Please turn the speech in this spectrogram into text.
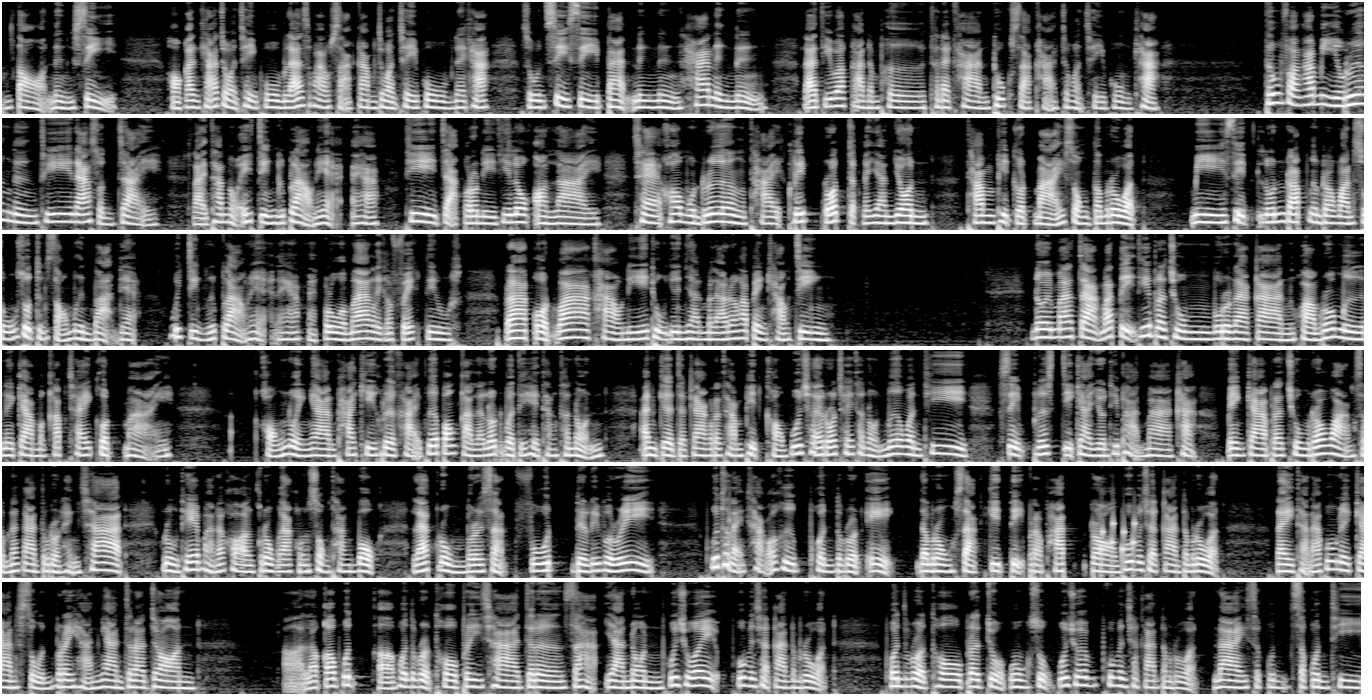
044811573 ต่อ 14 หอการค้าจังหวัดชัยภูมิ และสภาอุตสาหกรรมจังหวัดชัยภูมินะคะ 0448111511 และที่ว่าการอำเภอธนาคารทุกสาขาจังหวัดชัยภูมิค่ะท่านผู้ฟังคะมีเรื่องหนึ่งที่น่าสนใจ หลายท่านบอกเอ๊ะจริงหรือเปล่าเนี่ยนะคะ ที่จากกรณีที่โลกออนไลน์ แชร์ข้อมูลเรื่องถ่ายคลิปรถจักรยานยนต์ทำผิดกฎหมายส่งตำรวจ มีสิทธิ์ลุ้นรับเงินรางวัลสูงสุดถึง 20,000 บาทเนี่ยวิจริงหรือเปล่าเนี่ยนะครับแหมกลัวมากเลยกับเฟกนิวส์ปรากฏว่าข่าวนี้ถูกยืนยันมาแล้วนะคะเป็นข่าวจริง โดยมาจากมติที่ประชุมบูรณาการความร่วมมือในการบังคับใช้กฎหมาย ของหน่วยงานภาคีเครือข่ายเพื่อป้องกันและลดอุบัติเหตุทางถนน อันเกิดจากการกระทำผิดของผู้ใช้รถใช้ถนนเมื่อวันที่ 10 พฤศจิกายนที่ผ่านมาค่ะ เป็นการประชุมระหว่างสำนักงานตำรวจแห่งชาติ กรุงเทพมหานคร กรมการขนส่งทางบก และกลุ่มบริษัทฟู้ดเดลิเวอรี่ผู้แถลงข่าวก็คือพลตำรวจเอกดำรงศักดิ์กิติประพัฒรองผู้บัญชาการตำรวจ ในฐานะผู้อำนวยการศูนย์บริหารงานจราจรแล้วก็พู พลตำรวจโทปรีชาเจริญสหยานนท์ผู้ช่วยผู้บัญชาการตำรวจพลตำรวจโทประจวบวงสุข ผู้ช่วยผู้บัญชาการตำรวจ นายสกุลสกุลที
